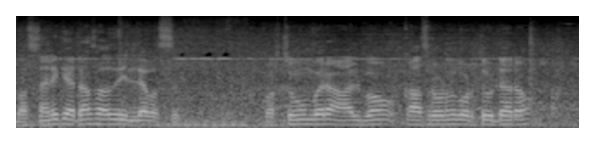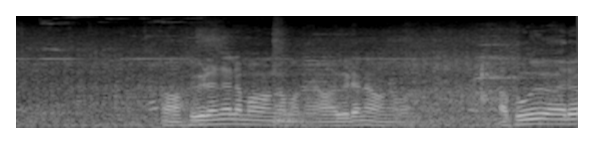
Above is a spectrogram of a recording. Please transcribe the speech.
ബസ് സ്റ്റാൻഡിൽ കയറ്റാൻ സാധ്യതയില്ല ബസ് കുറച്ച് മുമ്പ് ഒരു ആൽബം കാസർഗോഡ് നിന്ന് കൊടുത്തു വിട്ടാരോ? ആ ഇവിടെ തന്നെ അമ്മ വാങ്ങാൻ വന്നത് ആ ഇവിടെ തന്നെ വാങ്ങാൻ വന്നത് അപ്പോൾ ഓരോ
